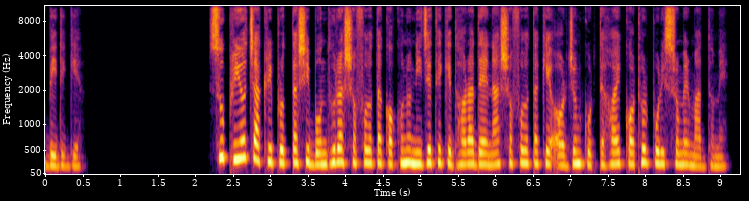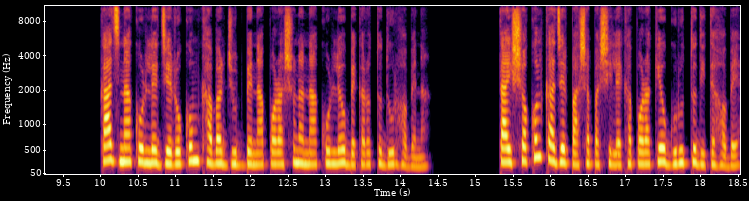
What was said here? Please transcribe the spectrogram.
বেডিগে সুপ্রিয় চাকরি প্রত্যাশী বন্ধুরা, সফলতা কখনো নিজে থেকে ধরা দেয় না, সফলতাকে অর্জন করতে হয় কঠোর পরিশ্রমের মাধ্যমে। কাজ না করলে যে রকম খাবার জুটবে না, পড়াশোনা না করলেও বেকারত্ব দূর হবে না। তাই সকল কাজের পাশাপাশি লেখাপড়াকেও গুরুত্ব দিতে হবে।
